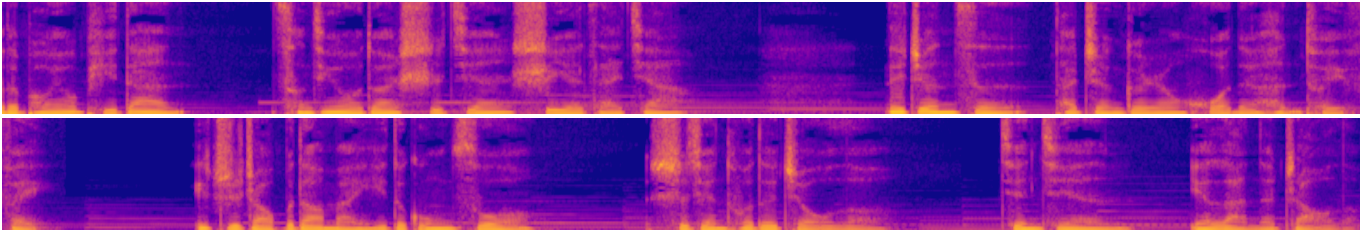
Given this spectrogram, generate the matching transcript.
我的朋友皮蛋曾经有段时间失业在家，那阵子他整个人活得很颓废，一直找不到满意的工作，时间拖得久了，渐渐也懒得找了。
